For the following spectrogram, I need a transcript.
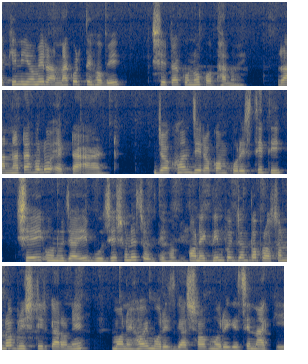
একই নিয়মে রান্না করতে হবে, সেটা কোনো কথা নয়। রান্নাটা হলো একটা আর্ট। যখন যেরকম পরিস্থিতি, সেই অনুযায়ী বুঝে শুনে চলতে হবে। অনেক দিন পর্যন্ত প্রচণ্ড বৃষ্টির কারণে মনে হয় মরিচ গাছ সব মরে গেছে নাকি?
